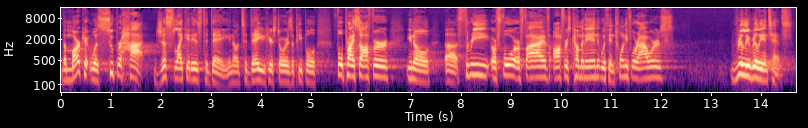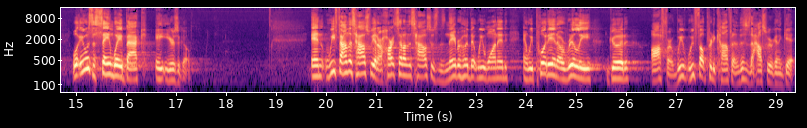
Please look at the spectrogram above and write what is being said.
the market was super hot, just like it is today. You know, today you hear stories of people full price offer, you know, uh, three or four or five offers coming in within 24 hours really, really intense. Well, it was the same way back eight years ago. And we found this house. We had our heart set on this house. It was this neighborhood that we wanted. And we put in a really good offer. We, we felt pretty confident this is the house we were going to get.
